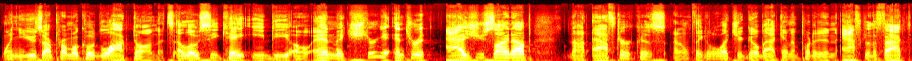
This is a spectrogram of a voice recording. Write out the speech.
when you use our promo code locked on. That's L O C K E D O N. Make sure you enter it as you sign up, not after, because I don't think it'll let you go back in and put it in after the fact.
